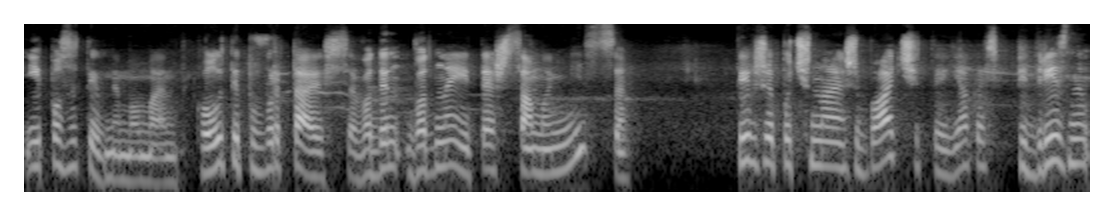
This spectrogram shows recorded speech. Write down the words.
і позитивний момент. Коли ти повертаєшся в, один, в одне і те ж саме місце, ти вже починаєш бачити якось під різним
